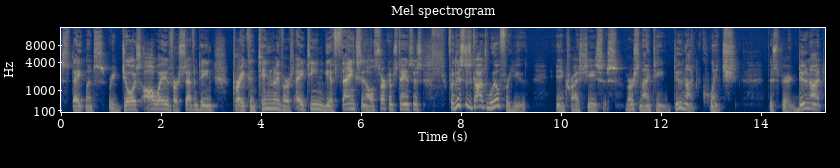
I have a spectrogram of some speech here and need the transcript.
statements. Rejoice always, verse 17. Pray continually, verse 18. Give thanks in all circumstances, for this is God's will for you in Christ Jesus. Verse 19. Do not quench the Spirit. Do not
